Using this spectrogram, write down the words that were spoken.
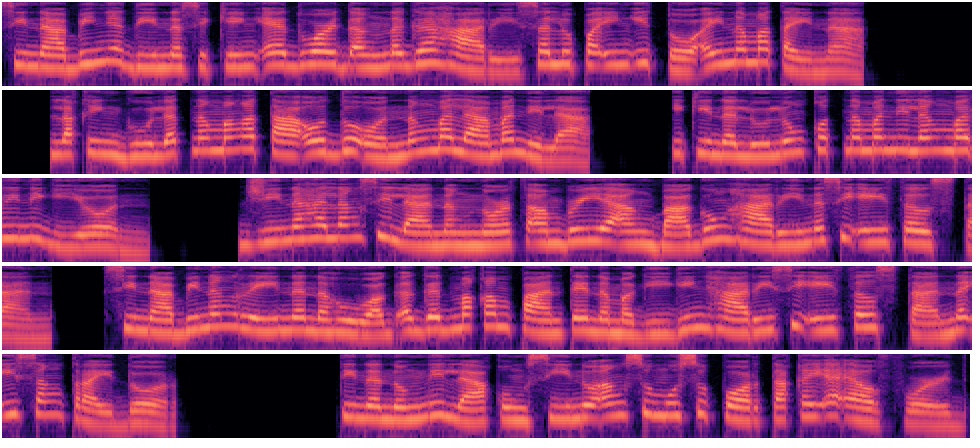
Sinabi niya din na si King Edward ang naghahari sa lupaing ito ay namatay na. Laking gulat ng mga tao doon nang malaman nila. Ikinalulungkot naman nilang marinig iyon. Ginahalang sila ng Northumbria ang bagong hari na si Aethelstan. Sinabi ng reyna na huwag agad makampante na magiging hari si Aethelstan na isang traidor. Tinanong nila kung sino ang sumusuporta kay Aelford.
